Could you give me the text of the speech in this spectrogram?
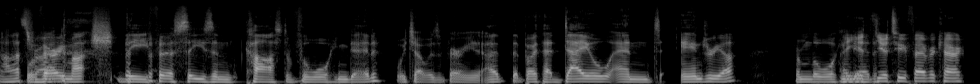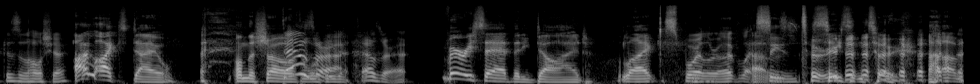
Oh, that's were right. very much the first season cast of The Walking Dead, which I was very. I, they both had Dale and Andrea from The Walking you, Dead. your two favorite characters of the whole show? I liked Dale on the show. that was alright. That was alright. Very sad that he died. Like Spoiler alert, like uh, season two. Season two. um,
